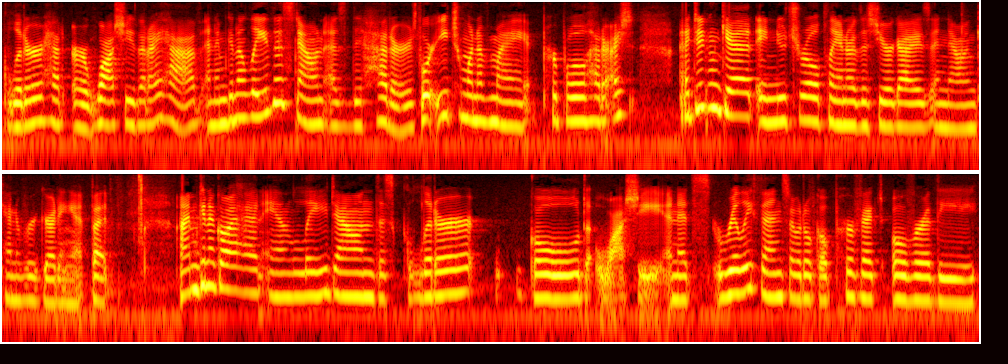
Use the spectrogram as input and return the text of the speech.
glitter head or washi that I have, and I'm gonna lay this down as the headers for each one of my purple header. I, I didn't get a neutral planner this year, guys, and now I'm kind of regretting it, but I'm gonna go ahead and lay down this glitter gold washi, and it's really thin, so it'll go perfect over the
